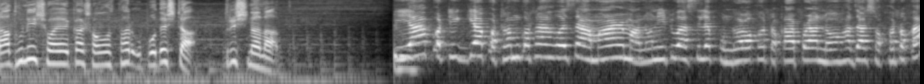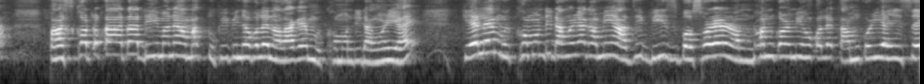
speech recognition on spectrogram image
রাঁধুনি সহায়িকা সংস্থার উপদেষ্টা তৃষ্ণানাথ। প্ৰতিজ্ঞা প্ৰথম কথা হৈছে আমাৰ মাননীটো আছিলে পোন্ধৰশ টকাৰ পৰা ন হাজাৰ ছশ টকা। পাঁচশ টকা এটা দি মানে আমাক টুপি পিন্ধাবলৈ নালাগে মুখ্যমন্ত্ৰী ডাঙৰীয়াই। কেলৈ মুখ্যমন্ত্ৰী ডাঙৰীয়াক আমি আজি বিছ বছৰে ৰন্ধন কৰ্মীসকলে কাম কৰি আহিছে।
